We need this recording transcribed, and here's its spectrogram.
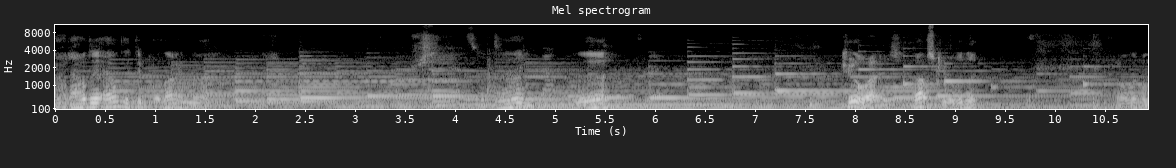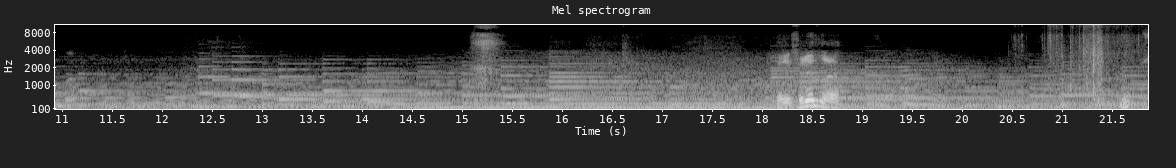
God, how did, how did they put that in there? That's cool, isn't it? I'll live on there. Anything in there? Oops.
